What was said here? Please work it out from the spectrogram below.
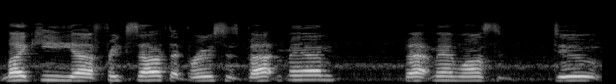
Mikey uh, freaks out that Bruce is Batman. Batman wants to do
